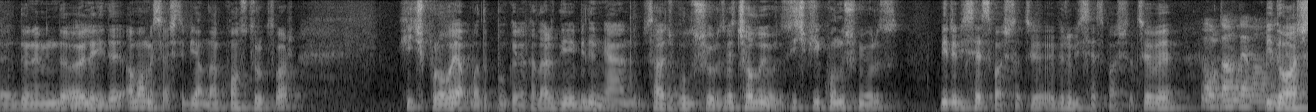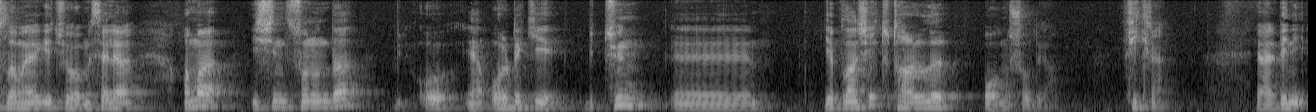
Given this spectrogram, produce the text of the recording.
e, döneminde öyleydi ama mesela işte bir yandan konstrukt var. Hiç prova yapmadık bugüne kadar diyebilirim yani sadece buluşuyoruz ve çalıyoruz. Hiçbir şey konuşmuyoruz. Biri bir ses başlatıyor, öbürü bir ses başlatıyor ve Oradan devam bir doğaçlamaya geçiyor. Mesela ama işin sonunda o yani oradaki bütün e, yapılan şey tutarlı olmuş oluyor. Fikren. Yani beni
